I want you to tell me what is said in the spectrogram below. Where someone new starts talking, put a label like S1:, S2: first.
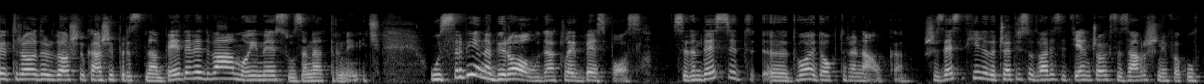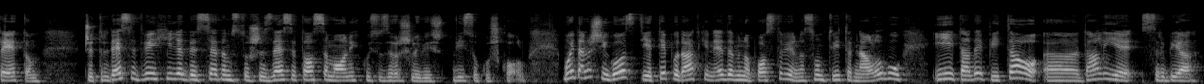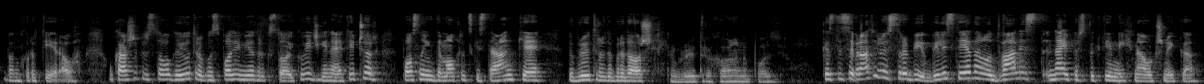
S1: jutro, dobrodošli u Kaži prst na B92, moje ime je Suzana Trninić. U Srbiji je na birovu, dakle, bez posla. 72 doktora nauka, 60.421 čovjek sa završenim fakultetom, 42.768 onih koji su završili visoku školu. Moj današnji gost je te podatke nedavno postavio na svom Twitter nalogu i tada je pitao uh, da li je Srbija bankrotirala. U kaši prst ovoga jutra gospodin Miodrag Stojković, genetičar, poslanik demokratske stranke. Dobro jutro, dobrodošli.
S2: Dobro jutro, hvala na pozivu.
S1: Kad ste se vratili u Srbiju, bili ste jedan od 12 najperspektivnijih naučnika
